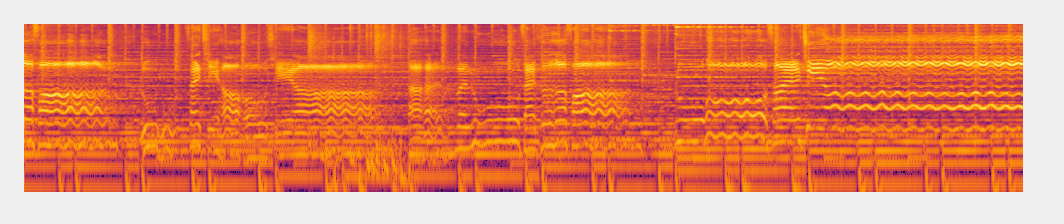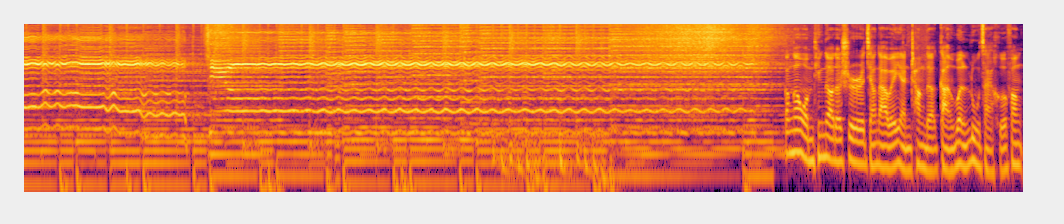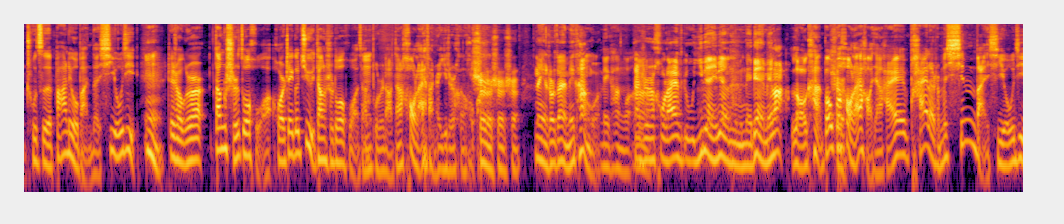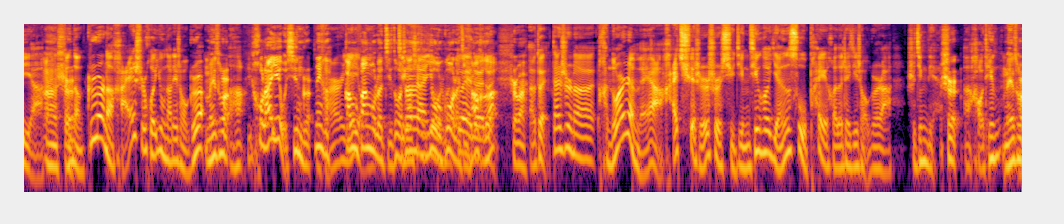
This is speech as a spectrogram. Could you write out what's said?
何方？路在脚下。敢问路在何方？刚刚我们听到的是蒋大为演唱的《敢问路在何方》，出自八六版的《西游记》。嗯，这首歌当时多火，或者这个剧当时多火，咱们不知道，但是后来反正一直很火。是是是，那个时候咱也没看过，没看过啊，但是后来一遍一遍的哪遍也没落。老看，包括后来好像还拍了什么新版《西游记》啊，等等歌呢，还是会用到这首歌。没错啊，后来也有新歌，那个刚翻过了几座山又过了几条河，是吧？啊，对，但是呢，很多人认为啊，还确实是许镜清和严肃配合的这几首歌啊是经典，是，啊好听。没错。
